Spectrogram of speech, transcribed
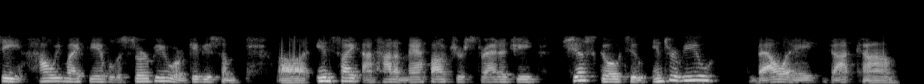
see how we might be able to serve you or give you some uh, insight on how to map out your strategy, just go to interviewvalet.com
